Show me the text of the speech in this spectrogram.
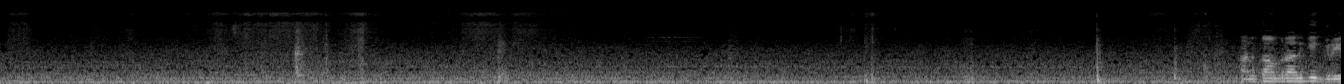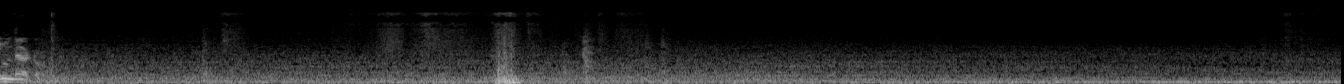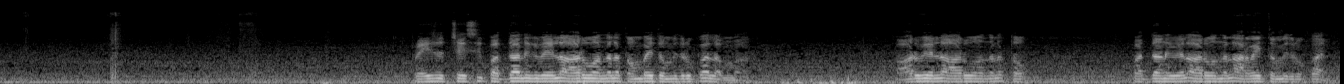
కనకాంబరానికి గ్రీన్ బార్డర్ ప్రైజ్ వచ్చేసి పద్నాలుగు వేల ఆరు వందల తొంభై తొమ్మిది రూపాయలు అమ్మ ఆరు వేల ఆరు వందల తొ పద్నాలుగు వేల ఆరు వందల అరవై తొమ్మిది రూపాయలు.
